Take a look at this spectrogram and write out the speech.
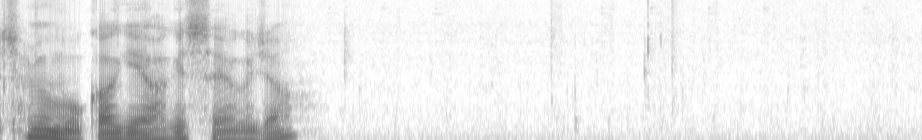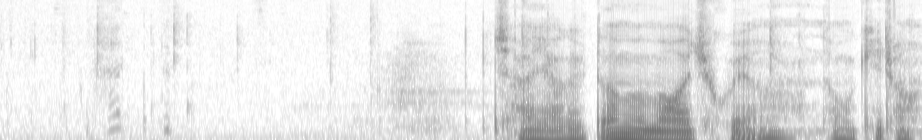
설마 못 가게 하겠어요, 그죠? 자, 약을 또 한번 먹어주고요. 너무 길어.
